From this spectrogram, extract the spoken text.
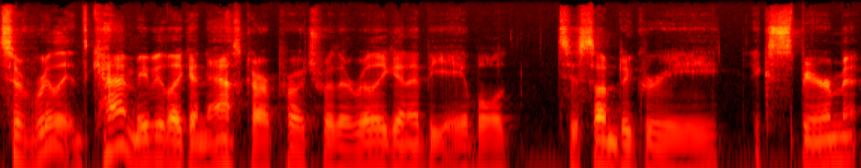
to really kind of maybe like a NASCAR approach where they're really going to be able to some degree experiment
